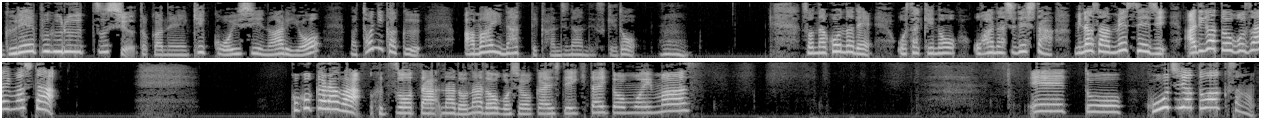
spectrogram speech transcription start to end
グレープフルーツ酒とかね、結構美味しいのあるよ。まあ、とにかく甘いなって感じなんですけど、うん。そんなこんなでお酒のお話でした。皆さんメッセージありがとうございました。ここからは、ふつおたなどなどご紹介していきたいと思います。えー、っと、コージアトワークさん。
